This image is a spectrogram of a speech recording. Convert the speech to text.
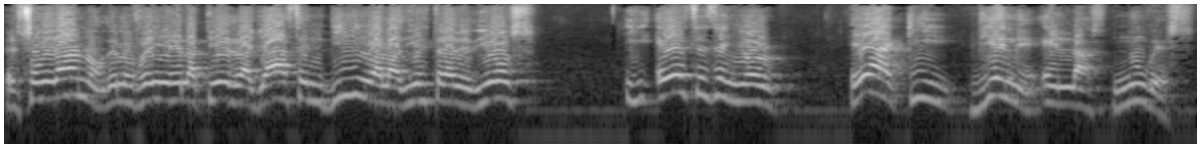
el soberano de los reyes de la tierra, ya ascendido a la diestra de Dios. Y ese Señor, he aquí, viene en las nubes.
